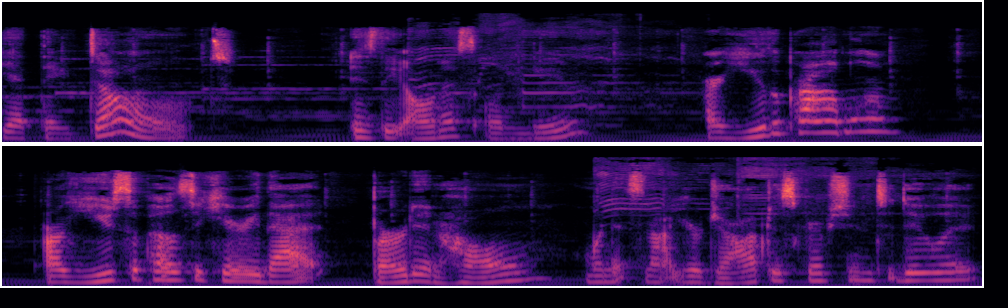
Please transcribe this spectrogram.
yet they don't, is the onus on you? Are you the problem? Are you supposed to carry that burden home when it's not your job description to do it?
